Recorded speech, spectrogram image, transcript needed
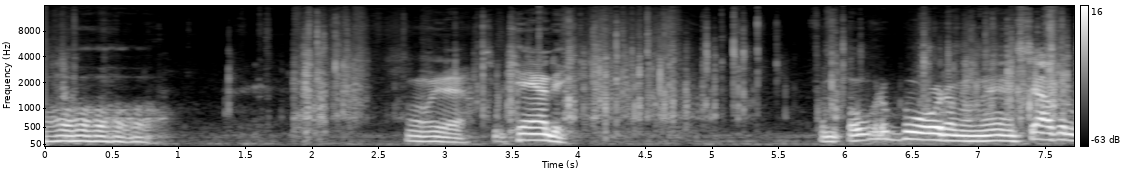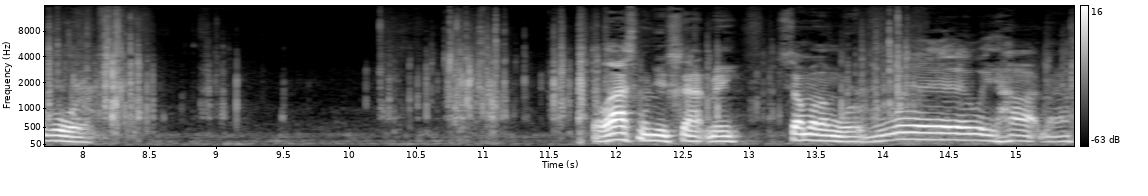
oh, oh yeah, some candy. From over the border, my man, south of the border. The last one you sent me, some of them were really hot, man.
